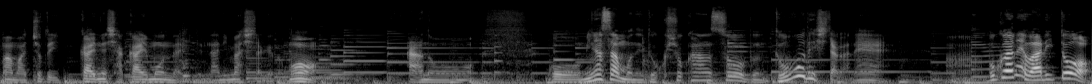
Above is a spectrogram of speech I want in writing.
まあまあちょっと一回ね社会問題になりましたけどもあのこう皆さんもね読書感想文どうでしたかね？僕はね割と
